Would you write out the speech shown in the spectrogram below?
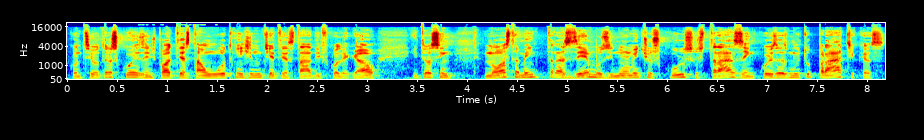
acontecer outras coisas. A gente pode testar um outro que a gente não tinha testado e ficou legal. Então, assim, nós também trazemos, e normalmente os cursos trazem coisas muito práticas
